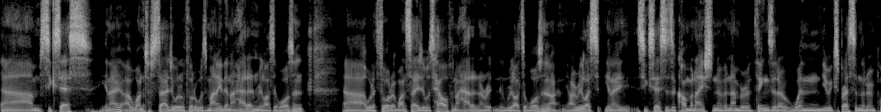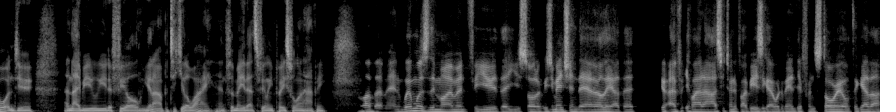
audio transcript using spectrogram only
um, success, you know, I one stage I would have thought it was money, then I had it and realized it wasn't. Uh, I would have thought at one stage it was health, and I had it, and I re- realized it wasn't. I, I, realized, you know, success is a combination of a number of things that are, when you express them, that are important to you, enable you to feel, you know, a particular way. And for me, that's feeling peaceful and happy. I love that, man. When was the moment for you that you sort of, because you mentioned there earlier that if I had asked you 25 years ago, it would have been a different story altogether.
